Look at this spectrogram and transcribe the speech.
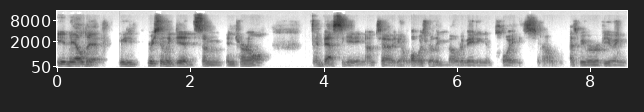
You nailed it. We recently did some internal investigating onto you know what was really motivating employees. You know, as we were reviewing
